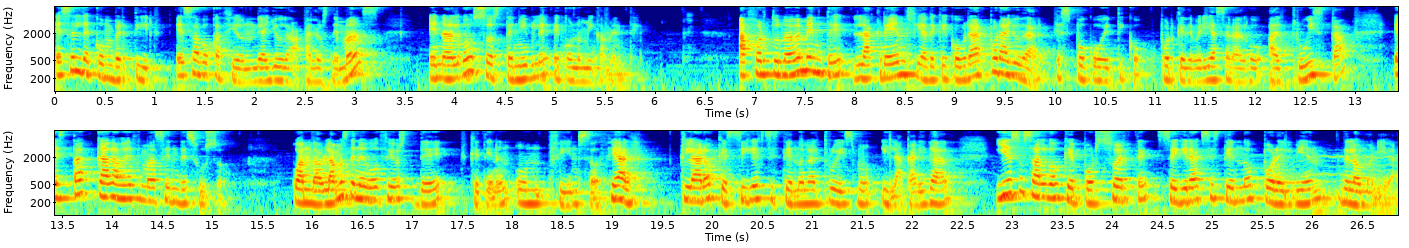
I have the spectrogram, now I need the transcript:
es el de convertir esa vocación de ayuda a los demás en algo sostenible económicamente. Afortunadamente, la creencia de que cobrar por ayudar es poco ético porque debería ser algo altruista está cada vez más en desuso. Cuando hablamos de negocios de que tienen un fin social, claro que sigue existiendo el altruismo y la caridad, y eso es algo que por suerte seguirá existiendo por el bien de la humanidad.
